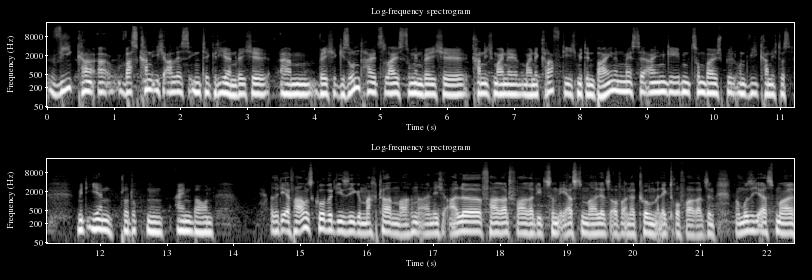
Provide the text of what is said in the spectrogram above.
wie kann, äh, was kann ich alles integrieren? Welche, ähm, welche Gesundheitsleistungen, welche kann ich meine, meine Kraft, die ich mit den Beinen messe, eingeben zum Beispiel? Und wie kann ich das mit Ihren Produkten einbauen? Also die Erfahrungskurve, die Sie gemacht haben, machen eigentlich alle Fahrradfahrer, die zum ersten Mal jetzt auf einer Tour mit Elektrofahrrad sind. Man muss sich erstmal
